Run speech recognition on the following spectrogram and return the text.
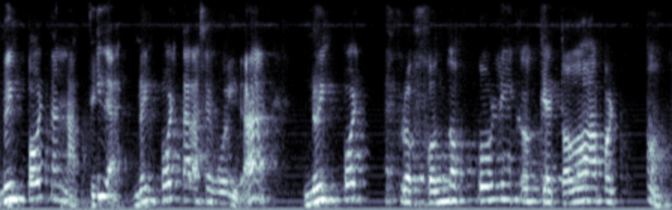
No importan las vidas, no importa la seguridad, no importa los fondos públicos que todos aportamos,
